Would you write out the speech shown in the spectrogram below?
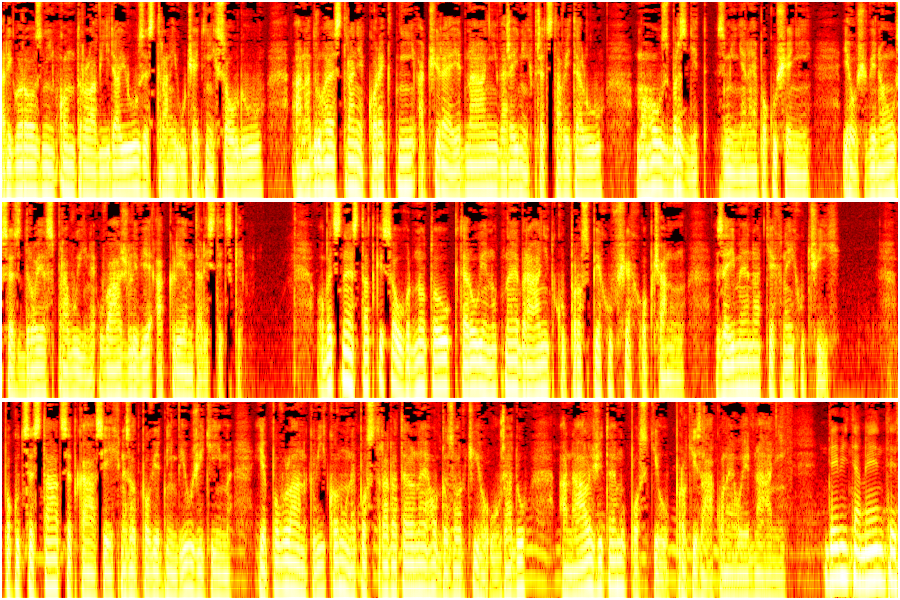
Rigorózní kontrola výdajů ze strany účetních soudů a na druhé straně korektní a čiré jednání veřejných představitelů mohou zbrzdit zmíněné pokušení, jehož vinou se zdroje spravují neuvážlivě a klientelisticky. Obecné statky jsou hodnotou, kterou je nutné bránit ku prospěchu všech občanů, zejména těch nejchudších, pokud se stát setká s jejich nezodpovědným využitím, je povolán k výkonu nepostradatelného dozorčího úřadu a náležitému postihu protizákonného jednání debitamente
